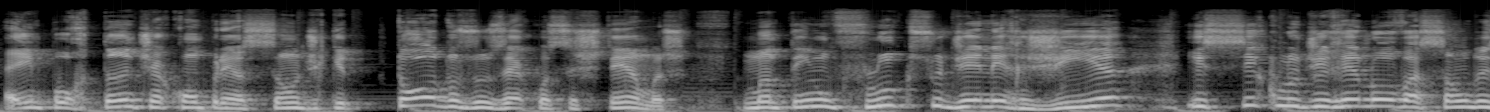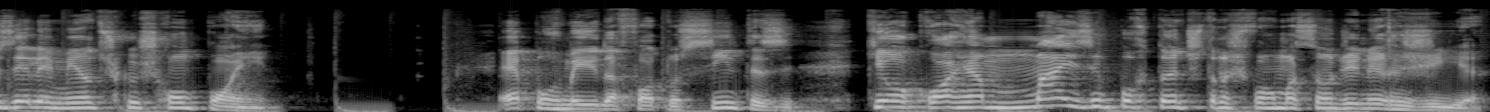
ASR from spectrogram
é importante a compreensão de que todos os ecossistemas mantêm um fluxo de energia e ciclo de renovação dos elementos que os compõem. É por meio da fotossíntese que ocorre a mais importante transformação de energia,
